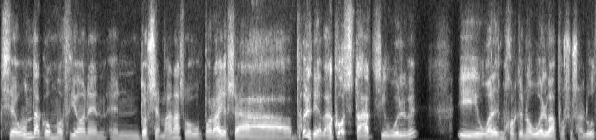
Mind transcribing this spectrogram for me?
Segunda conmoción en, en dos semanas o por ahí, o sea, le va a costar si vuelve. Y igual es mejor que no vuelva por su salud.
